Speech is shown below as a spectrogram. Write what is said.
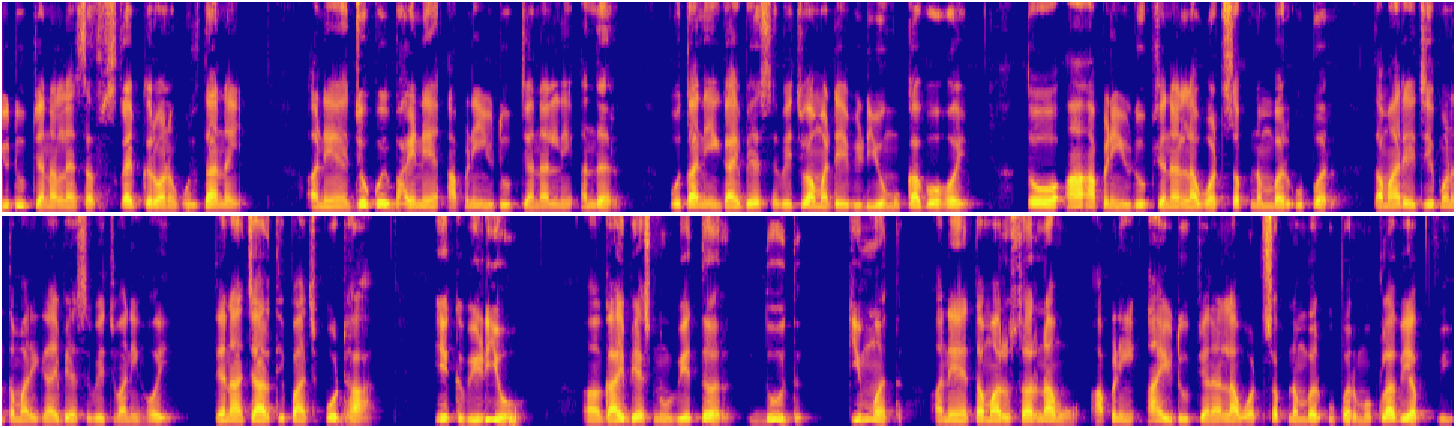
યુટ્યુબ ચેનલને સબસ્ક્રાઈબ કરવાનું ભૂલતા નહીં. અને જો કોઈ ભાઈને આપણી યુટ્યુબ ચેનલની અંદર પોતાની ગાય ભેંસ વેચવા માટે વીડિયો મુકાવવો હોય, તો આ આપણી યુટ્યુબ ચેનલના વોટ્સઅપ નંબર ઉપર તમારે જે પણ તમારી ગાય ભેંસ વેચવાની હોય, તેના ચારથી પાંચ પોઠા એક વીડિયો ગાય ભેંસનું વેતર, દૂધ, કિંમત અને તમારું સરનામું આપણી આ યુટ્યુબ ચેનલના વોટ્સઅપ નંબર ઉપર મોકલાવી આપવી.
